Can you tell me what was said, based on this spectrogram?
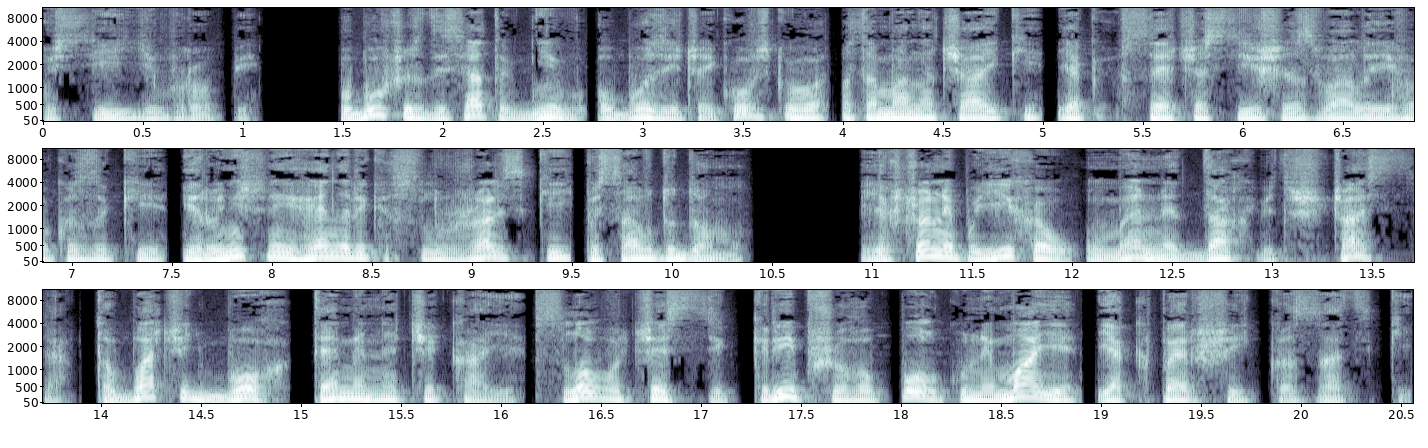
усій Європі. Побувши з десяток днів в обозі Чайковського, отамана Чайки, як все частіше звали його козаки, іронічний Генрік Служальський писав додому Якщо не поїхав у мене дах від щастя, то бачить Бог, те мене чекає. Слово честі кріпшого полку немає, як перший козацький.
